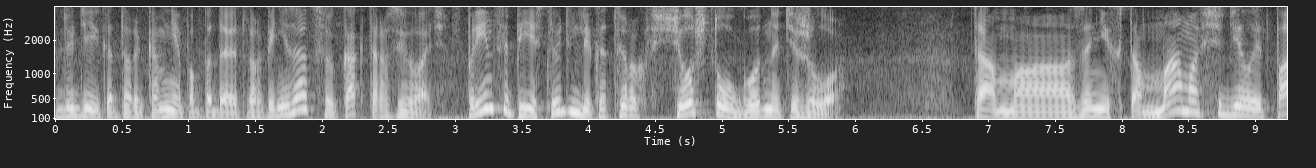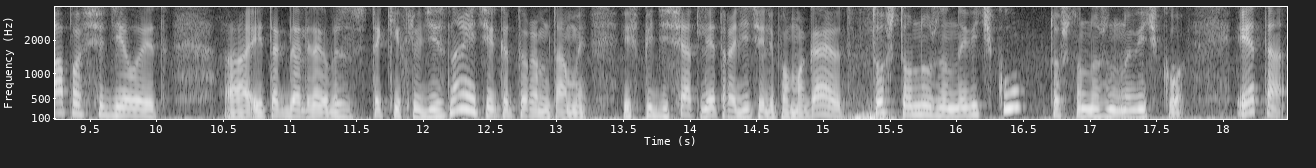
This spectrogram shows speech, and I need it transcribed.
людей, которые ко мне попадают в организацию, как-то развивать. В принципе, есть люди, для которых все, что угодно тяжело там э, за них там мама все делает, папа все делает э, и так далее. Вы таких людей знаете, которым там и, и в 50 лет родители помогают. То, что нужно новичку, то, что нужно новичку, это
